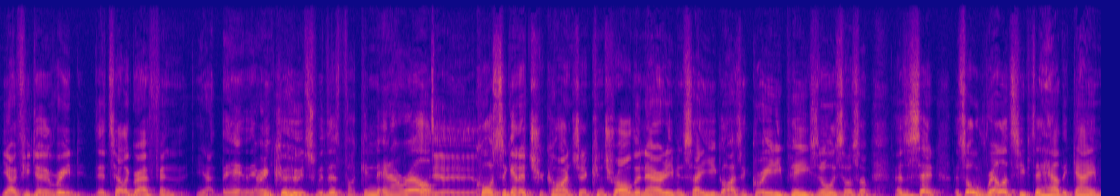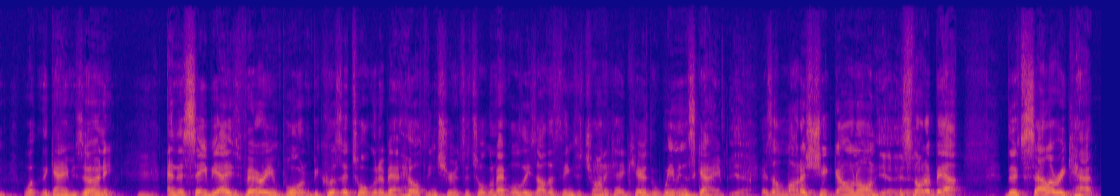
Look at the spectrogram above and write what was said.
you know, if you do read the Telegraph and you know they're, they're in cahoots with the fucking NRL. Yeah, yeah, yeah. Of course, they're going to tr- kind of control the narrative and say you guys are greedy pigs and all this sort of stuff. As I said, it's all relative to how the game, what the game is earning, Hmm. and the CBA is very important because they're talking about health insurance. They're talking about all these other things. They're trying to take care of the women's game. Hmm. Yeah. There's a lot of shit going on. Yeah, it's yeah. not about the salary cap.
